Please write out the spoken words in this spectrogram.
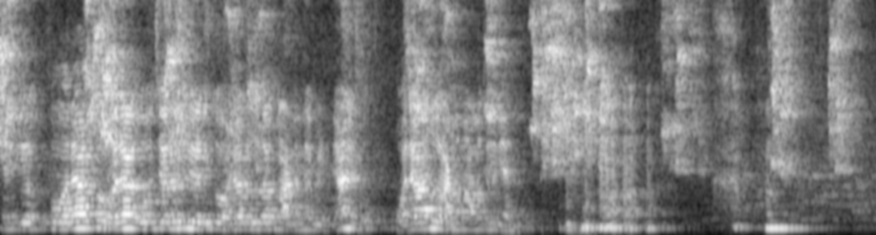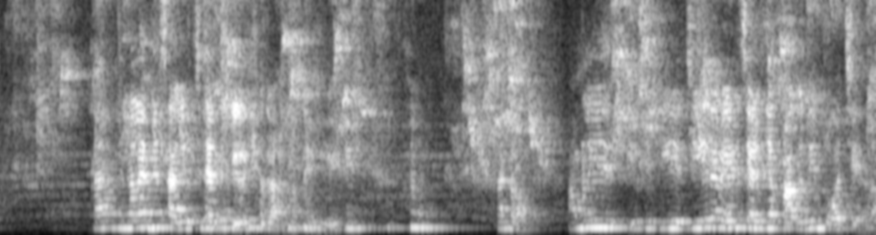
എനിക്ക് ഇപ്പോൾ ഒരാൾക്ക് ഒരാൾ ചിലർ ചേർക്ക് ഒരാൾ ഇതാ കാണുന്ന വീട് ഞാൻ ഇടും. ഒരാൾ കാണുന്നതാണെങ്കിൽ ഞാൻ ഇടും. കാരണം നിങ്ങൾ എന്നെ സഹിച്ച് എന്റെ വീഡിയോ കാണുന്നില്ലേ കണ്ടോ? നമ്മൾ ഈ ചീര മേടിച്ച് കഴിഞ്ഞാൽ പകുതിയും പോച്ചയാണ്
